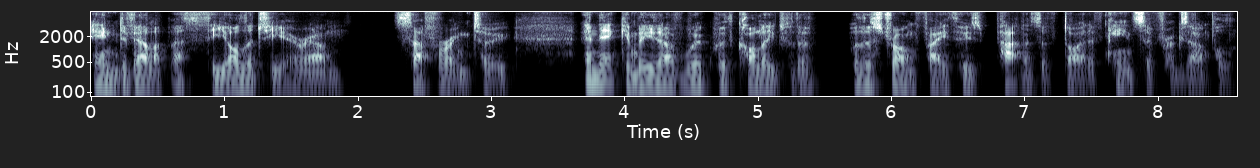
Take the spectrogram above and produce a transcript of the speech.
and develop a theology around suffering too. And that can be that I've worked with colleagues with a with a strong faith whose partners have died of cancer, for example,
